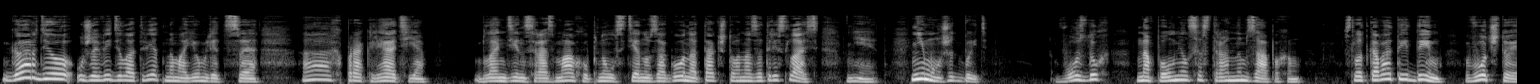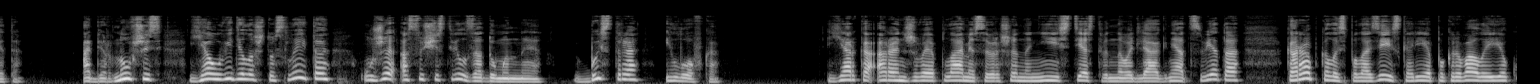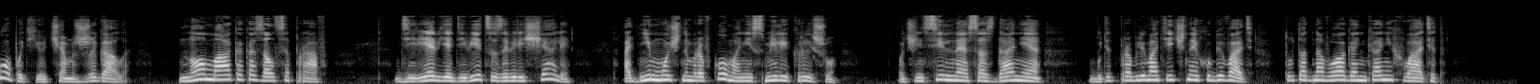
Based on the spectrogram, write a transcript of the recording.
Гардио уже видел ответ на моем лице. «Ах, проклятье!» Блондин с размаху пнул стену загона так, что она затряслась. «Нет, не может быть!» Воздух наполнился странным запахом. Сладковатый дым, вот что это. Обернувшись, я увидела, что Слейта уже осуществил задуманное. Быстро и ловко. Ярко-оранжевое пламя совершенно неестественного для огня цвета карабкалось по лозе и скорее покрывало ее копотью, чем сжигало. Но маг оказался прав. Деревья девицы заверещали. Одним мощным рывком они смели крышу. Очень сильное создание, будет проблематично их убивать, Тут одного огонька не хватит.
